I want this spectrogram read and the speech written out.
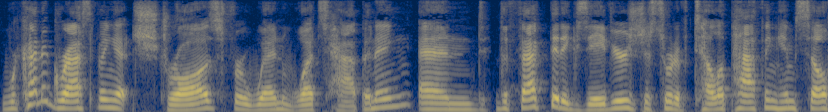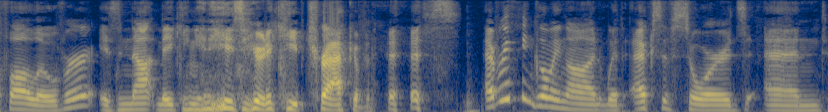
we're kind of grasping at straws for when what's happening. And the fact that Xavier's just sort of telepathing himself all over is not making it easier to keep track of this. Everything going on with X of Swords, and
